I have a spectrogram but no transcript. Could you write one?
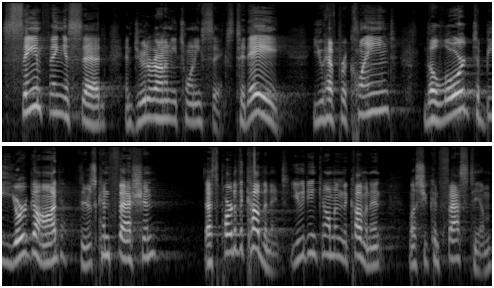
Same thing is said in Deuteronomy 26. Today you have proclaimed the Lord to be your God. There's confession. That's part of the covenant. You didn't come into the covenant unless you confessed him.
